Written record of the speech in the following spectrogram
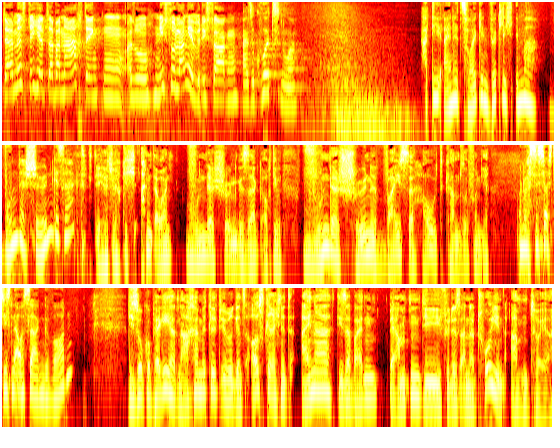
Da müsste ich jetzt aber nachdenken. Also nicht so lange, würde ich sagen. Also kurz nur. Hat die eine Zeugin wirklich immer wunderschön gesagt? Die hat wirklich andauernd wunderschön gesagt. Auch die wunderschöne weiße Haut kam so von ihr. Und was ist aus diesen Aussagen geworden? Die Soko Peggy hat nachermittelt, übrigens ausgerechnet einer dieser beiden Beamten, die für das Anatolien-Abenteuer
